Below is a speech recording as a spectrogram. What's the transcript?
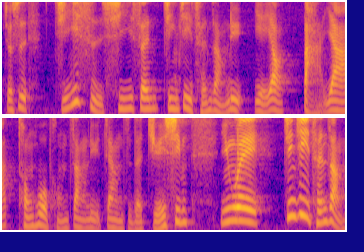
就是，即使牺牲经济成长率，也要打压通货膨胀率这样子的决心。因为经济成长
